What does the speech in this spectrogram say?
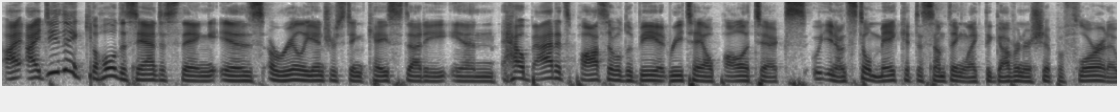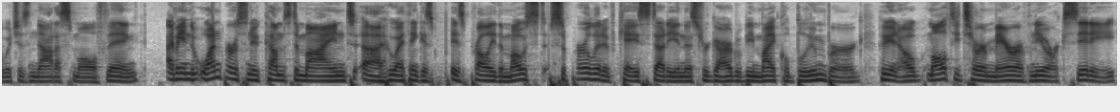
I I do think the whole DeSantis thing is a really interesting case study in how bad it's possible to be at retail politics, you know, and still make it to something like the governorship of Florida, which is not a small thing. I mean, one person who comes to mind, uh, who I think is is probably the most superlative case study in this regard, would be Michael Bloomberg, who you know, multi-term mayor of New York City,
